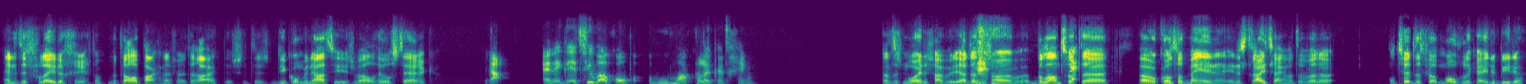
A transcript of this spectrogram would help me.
En het is volledig gericht op betaalpagina's uiteraard, dus het is, die combinatie is wel heel sterk. Ja, en ik, het viel me ook op hoe makkelijk het ging. Dat is mooi, zijn we, ja, dat is een balans wat, waar we constant mee in, in de strijd zijn. Want we willen ontzettend veel mogelijkheden bieden.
